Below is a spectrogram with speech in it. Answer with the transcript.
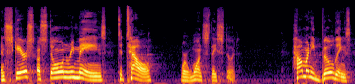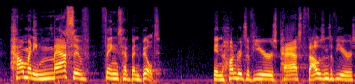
And scarce a stone remains to tell where once they stood. How many buildings, how many massive things have been built in hundreds of years past, thousands of years?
